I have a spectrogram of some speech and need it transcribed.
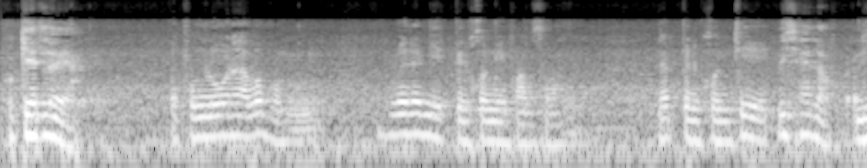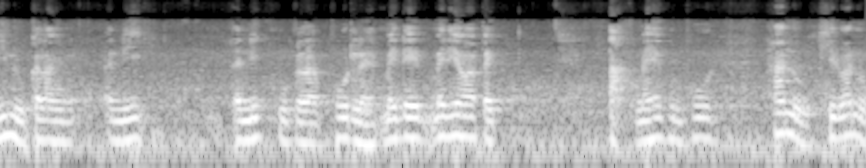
เขาเก็ตเลยอะแต่ผมรู้นะครับว่าผมไม่ได้มีเป็นคนมีความสวรรค์และเป็นคนที่ไม่ใช่หรอก อันนี้หนูกำลังอันนี้ อันนี้ครูกำลังพูดเลย ไม่ได้ไม่ได้ว่าไป ตัดไม่ให้คุณพูด ถ้าหนูคิดว่าหนู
